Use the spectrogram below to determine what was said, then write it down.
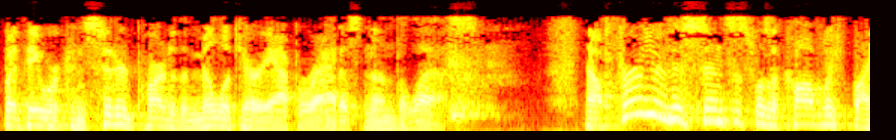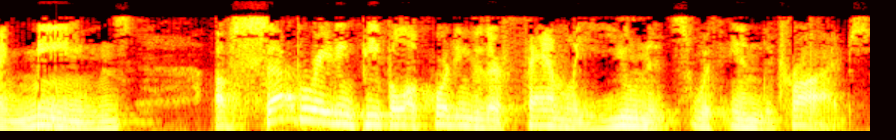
But they were considered part of the military apparatus nonetheless. Now, further, this census was accomplished by means of separating people according to their family units within the tribes.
